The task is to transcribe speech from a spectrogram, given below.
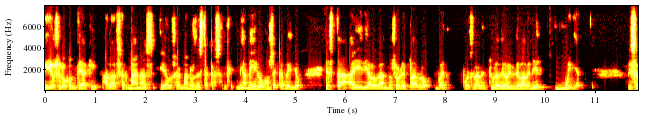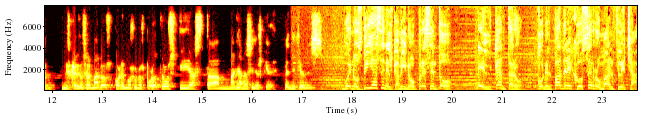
Y yo se lo conté aquí a las hermanas y a los hermanos de esta casa. Dije, mi amigo José Carrillo está ahí dialogando sobre Pablo. Bueno, pues la lectura de hoy le va a venir muy bien. Mis, mis, queridos hermanos, oremos unos por otros y hasta mañana si Dios quiere. Bendiciones. Buenos días en el camino presentó El Cántaro con el padre José Román Flecha.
